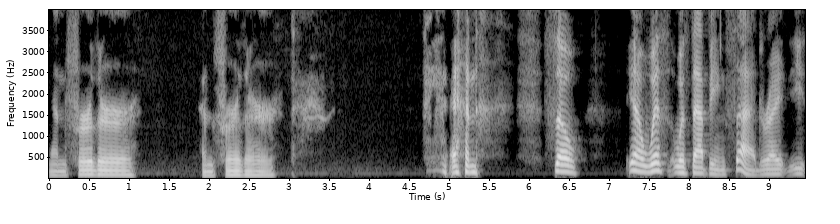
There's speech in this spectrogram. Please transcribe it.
and further and further. and so, you know, with with that being said, right, you,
